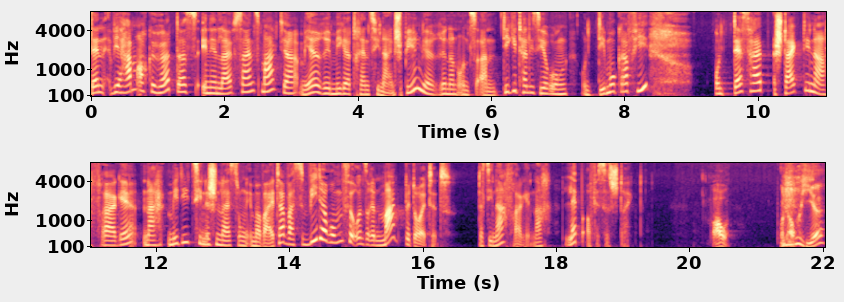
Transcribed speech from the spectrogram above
Denn wir haben auch gehört, dass in den Life Science Markt ja mehrere Megatrends hineinspielen. Wir erinnern uns an Digitalisierung und Demografie. Und deshalb steigt die Nachfrage nach medizinischen Leistungen immer weiter, was wiederum für unseren Markt bedeutet, dass die Nachfrage nach Lab Offices steigt. Wow. Und auch hier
